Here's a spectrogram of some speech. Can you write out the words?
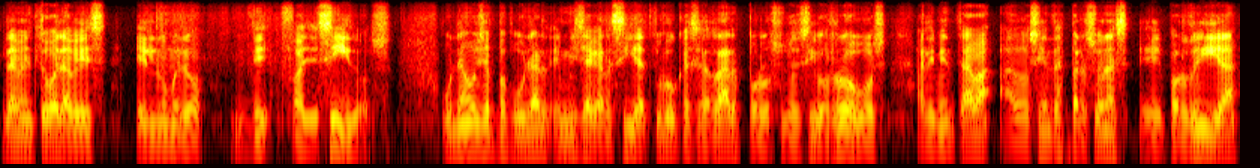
lamentó a la vez el número de fallecidos. Una olla popular en Villa García tuvo que cerrar por los sucesivos robos. Alimentaba a 200 personas eh, por día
